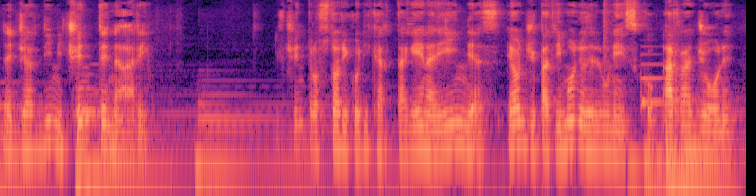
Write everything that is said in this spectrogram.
dai giardini centenari. Il centro storico di Cartagena de Indias è oggi patrimonio dell'UNESCO, a ragione.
